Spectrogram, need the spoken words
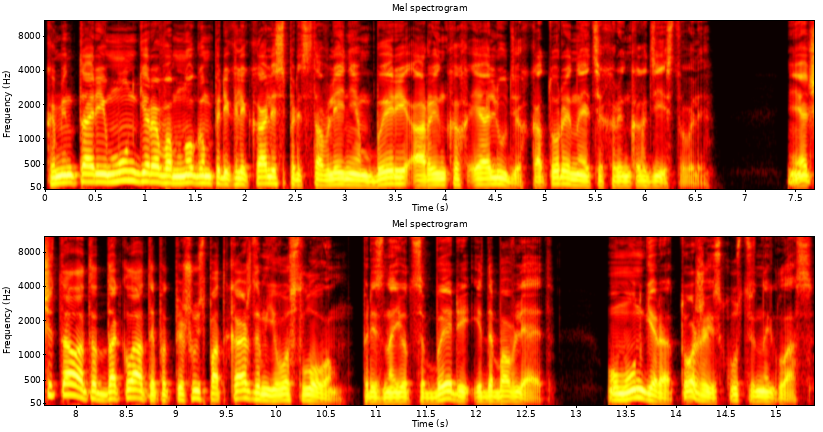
Комментарии Мунгера во многом перекликались с представлением Берри о рынках и о людях, которые на этих рынках действовали. Я читал этот доклад и подпишусь под каждым его словом, признается Берри и добавляет. У Мунгера тоже искусственный глаз.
